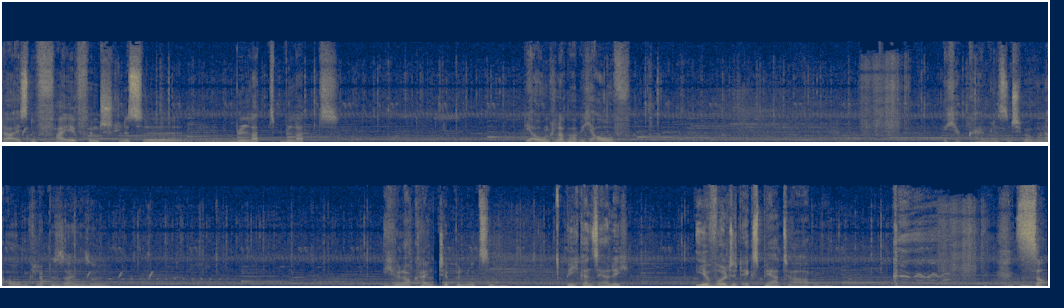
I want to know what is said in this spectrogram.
Da ist eine Pfeife, ein Schlüssel, Blatt, Blatt. Die Augenklappe habe ich auf. Ich habe keinen blassen Schimmer, wo eine Augenklappe sein soll. Ich will auch keinen Tipp benutzen. Bin ich ganz ehrlich. Ihr wolltet Experte haben. so.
